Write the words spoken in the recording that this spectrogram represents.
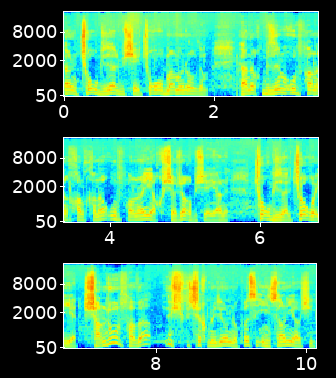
Yani çok güzel bir şey. Çok memnun oldum. Yani bizim Urfa'nın halkına, Urfa'na yakışacak bir şey. Yani çok güzel, çok iyi. Şanlıurfa'da 3,5 milyon nüfus insan yaşıyor.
